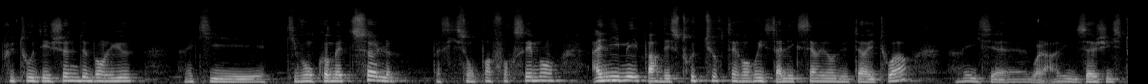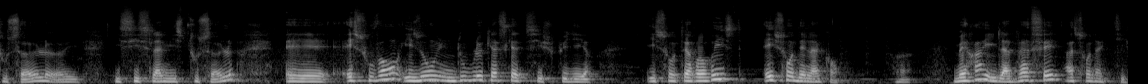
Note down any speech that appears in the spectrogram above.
plutôt des jeunes de banlieue Hein, qui, qui vont commettre seuls, parce qu'ils ne sont pas forcément animés par des structures terroristes à l'extérieur du territoire. Hein, ils, euh, voilà, ils agissent tout seuls, euh, ils s'islamisent tout seuls. Et, souvent, ils ont une double casquette, si je puis dire. Ils sont terroristes et ils sont délinquants. Mera, il a 20 faits à son actif.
